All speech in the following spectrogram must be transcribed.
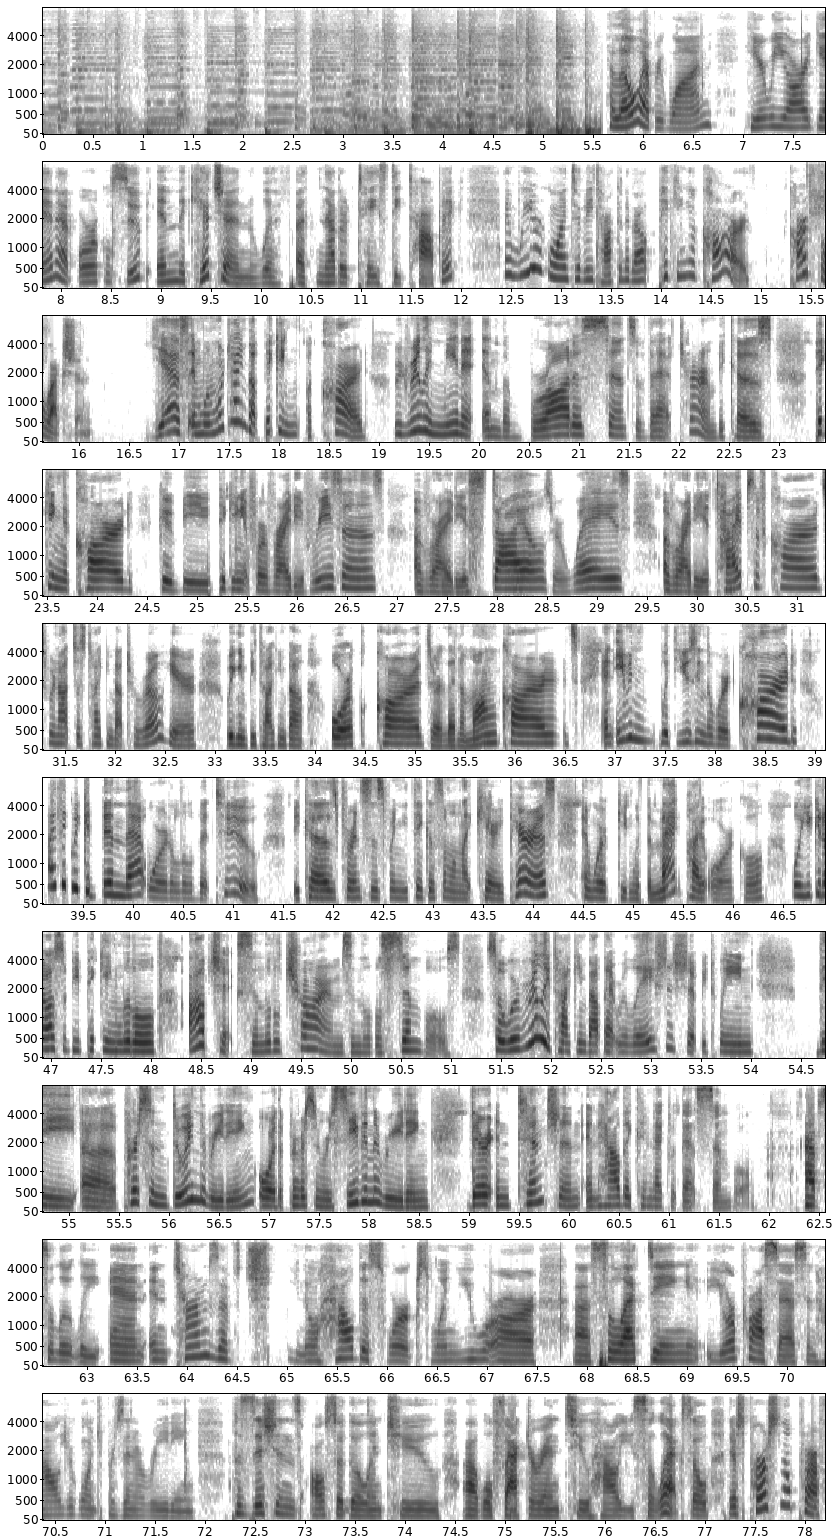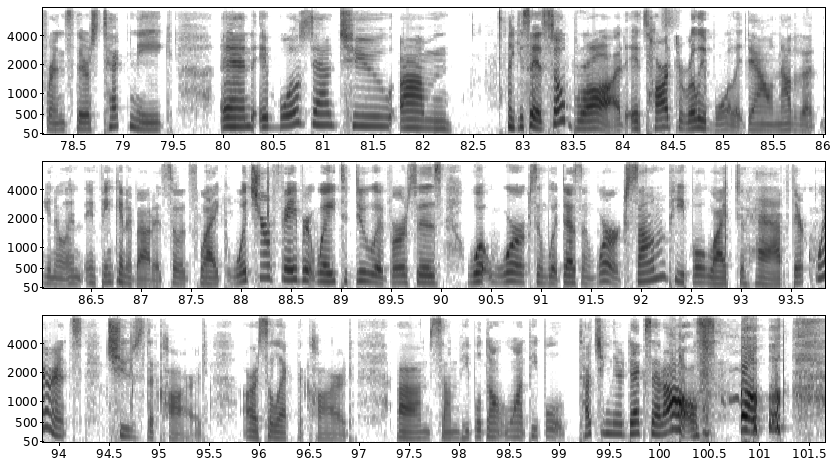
Hello, everyone. Here we are again at Oracle Soup in the kitchen with another tasty topic. And we are going to be talking about picking a card, card selection. Yes, and when we're talking about picking a card, we really mean it in the broadest sense of that term because picking a card could be picking it for a variety of reasons, a variety of styles or ways, a variety of types of cards. We're not just talking about tarot here. We can be talking about oracle cards or Lenormand cards. And even with using the word card, I think we could bend that word a little bit too. Because, for instance, when you think of someone like Carrie Paris and working with the Magpie Oracle, well, you could also be picking little objects and little charms and little symbols. So we're really talking about that relationship between the uh, person doing the reading or the person receiving the reading, their intention and how they connect with that symbol. Absolutely. And in terms of, you know, how this works, when you are uh, selecting your process and how you're going to present a reading, positions also go into, uh, will factor into how you select. So there's personal preference, there's technique, and it boils down to, um, like you said, it's so broad. It's hard to really boil it down now that you know, and, and, thinking about it. So it's like, what's your favorite way to do it versus what works and what doesn't work. Some people like to have their querents choose the card or select the card. Um, some people don't want people touching their decks at all. So,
